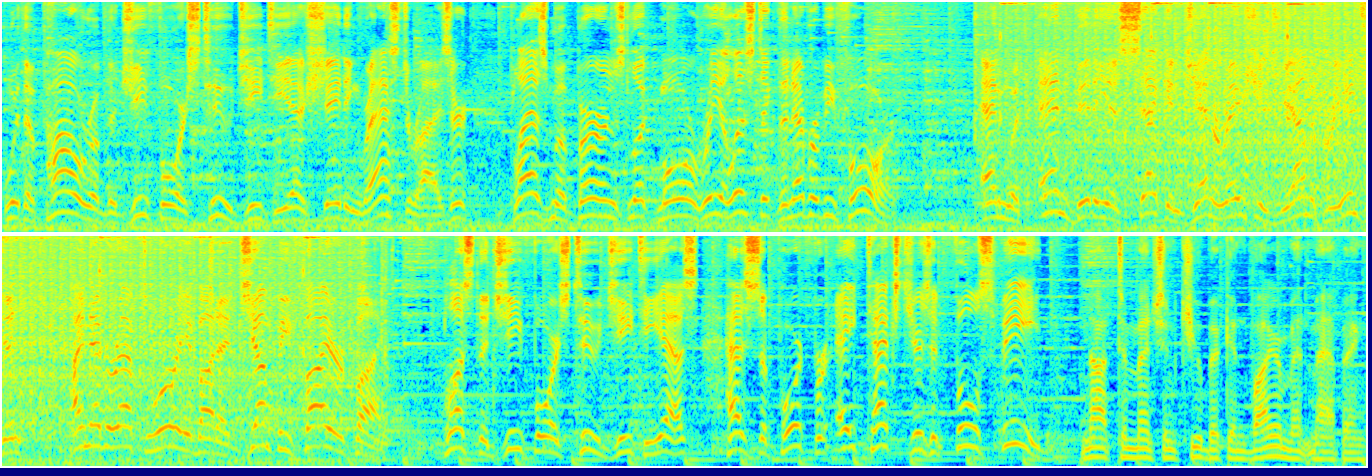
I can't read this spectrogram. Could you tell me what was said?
With the power of the GeForce 2 GTS shading rasterizer, plasma burns look more realistic than ever before. And with NVIDIA's second generation geometry engine, I never have to worry about a jumpy firefight. Plus, the GeForce 2 GTS has support for eight textures at full speed. Not to mention cubic environment mapping.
